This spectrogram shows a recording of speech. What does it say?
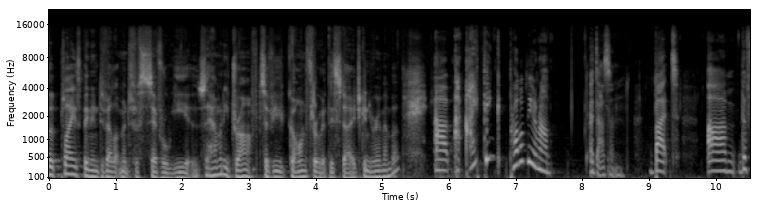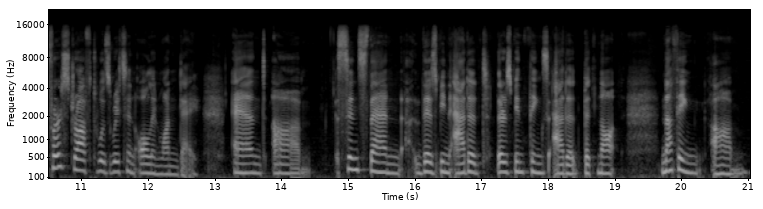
the play's been in development for several years. How many drafts have you gone through at this stage? Can you remember? Uh, I think probably around a dozen. But um, the first draft was written all in one day, and um, since then there's been added, there's been things added, but not nothing. Um,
